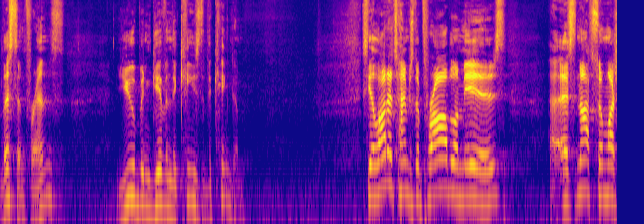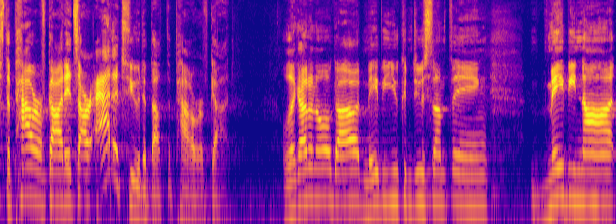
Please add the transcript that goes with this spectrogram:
Listen, friends, you've been given the keys to the kingdom. See, a lot of times the problem is uh, it's not so much the power of God, it's our attitude about the power of God. Like, I don't know, God, maybe you can do something, maybe not.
